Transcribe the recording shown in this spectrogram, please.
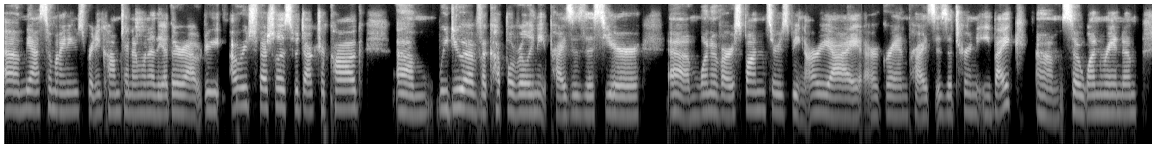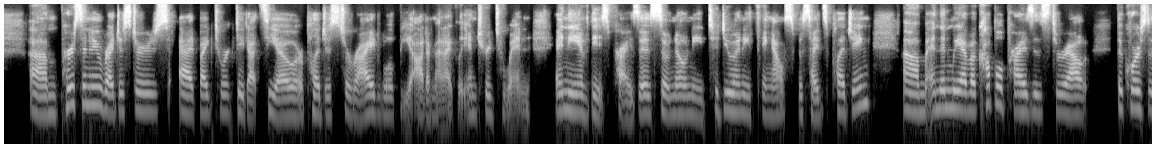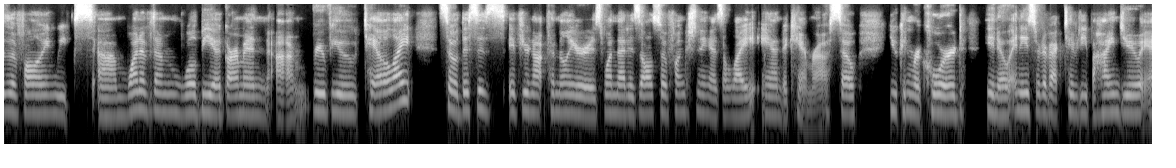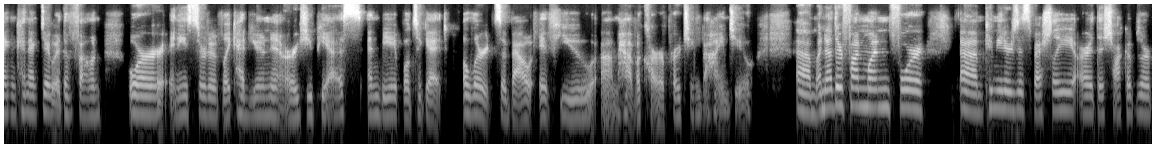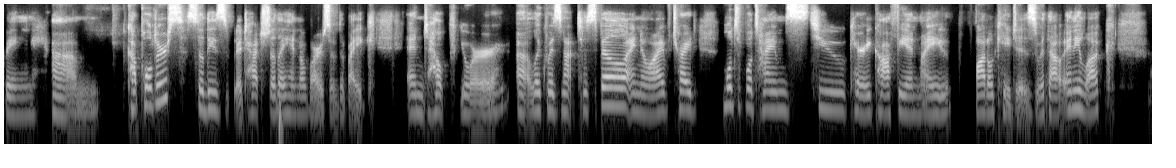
Um, yeah, so my name is Brittany Compton. I'm one of the other outreach, outreach specialists with DRCOG. Um, we do have a couple really neat prizes this year. Um, one of our sponsors being REI, our grand prize is a Tern e-bike. Um, so one random um, person who registers at bike2workday.co or pledges to ride will be automatically entered to win any of these prizes. So no need to do anything else besides pledging. Um, and then we have a couple prizes throughout the course of the following weeks. Um, one of them will be a Garmin um, rear view tail light. So this is, if you're not familiar, is one that is also functioning as a light and a camera. So you can record, you know, any sort of activity behind you and connect it with a phone or any sort of like head unit or GPS and be able to get alerts about if you um, have a car approaching behind you. Um, another fun one for um, commuters especially are the shock absorbing um, cup holders. So these attach to the handlebars of the bike and help your uh, liquids not to spill. I know I've tried multiple times to carry coffee in my bottle cages without any luck.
